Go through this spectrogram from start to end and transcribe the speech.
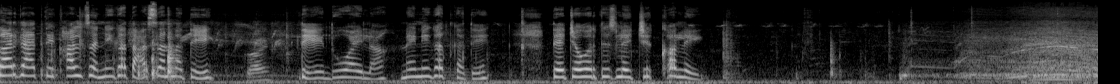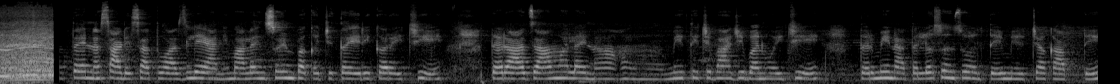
कर जाते खालचं निघत असन ना ते. काय? ते धुवायला. नाही निघत का ते? त्याच्यावरतीच लय चिखल आहे. आहे ना साडेसात वाजले आणि मला स्वयंपाकाची तयारी करायची आहे. तर आज आम्हाला आहे ना मेथीची भाजी बनवायची आहे. तर मी ना आता लसूण सोलते मिरच्या कापते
